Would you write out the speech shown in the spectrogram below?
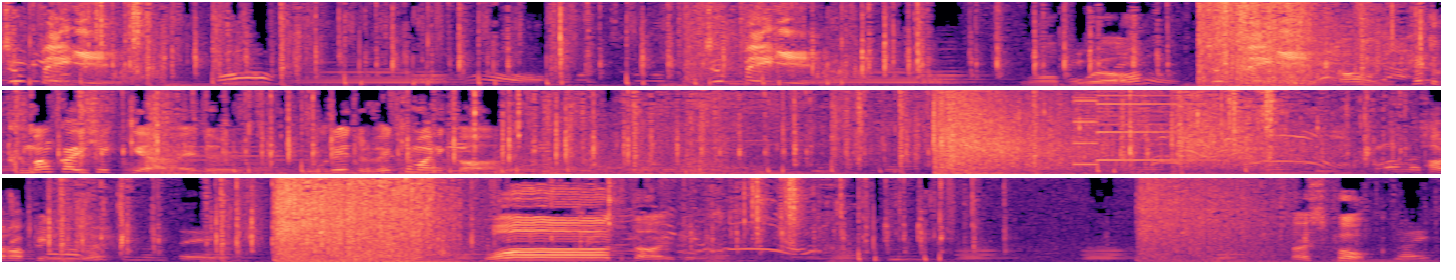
쭈빼기. 쭈빼기. 와 뭐야? 쭈빼기. 다운 헤드 그만 까이 새끼야 애들 우리 애들 왜 이렇게 많이 까 바로 앞에 있는데? 했는데. 왔다 이거 나이스 폭 나이스.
